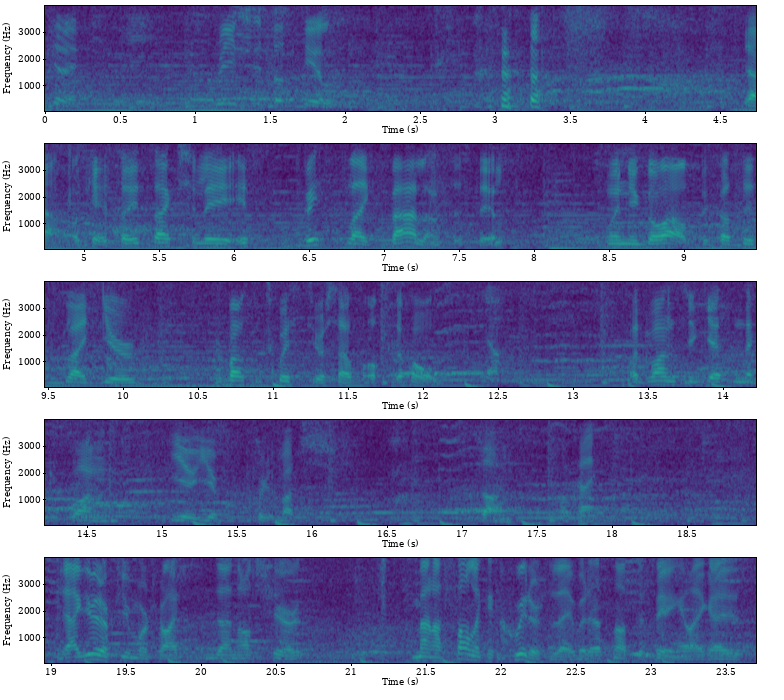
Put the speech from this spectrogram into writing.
Okay. Reach is a skill. yeah, okay, so it's actually, it's a bit like balance still when you go out because it's like you're about to twist yourself off the hole. Yeah. But once you get the next one, you, you're pretty much done. Okay. Yeah, I give it a few more tries and then I'll share it. Man, I sound like a quitter today, but that's not the thing. Like I just,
